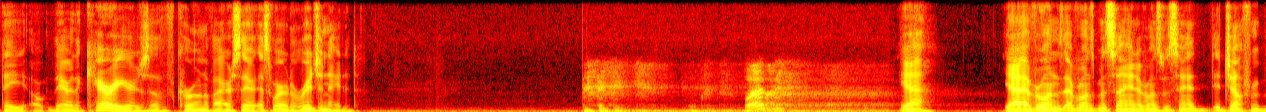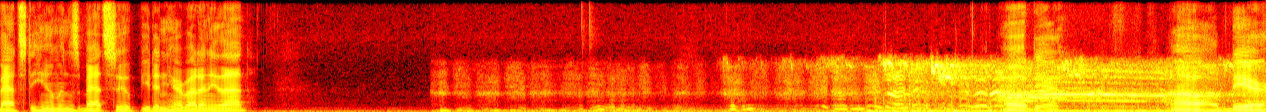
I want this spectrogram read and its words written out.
they are, they are the carriers of coronavirus. They're, that's where it originated. What? Yeah. Yeah, everyone's everyone's been saying everyone's been saying it jumped from bats to humans, bat soup. You didn't hear about any of that? Oh dear. Oh dear.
